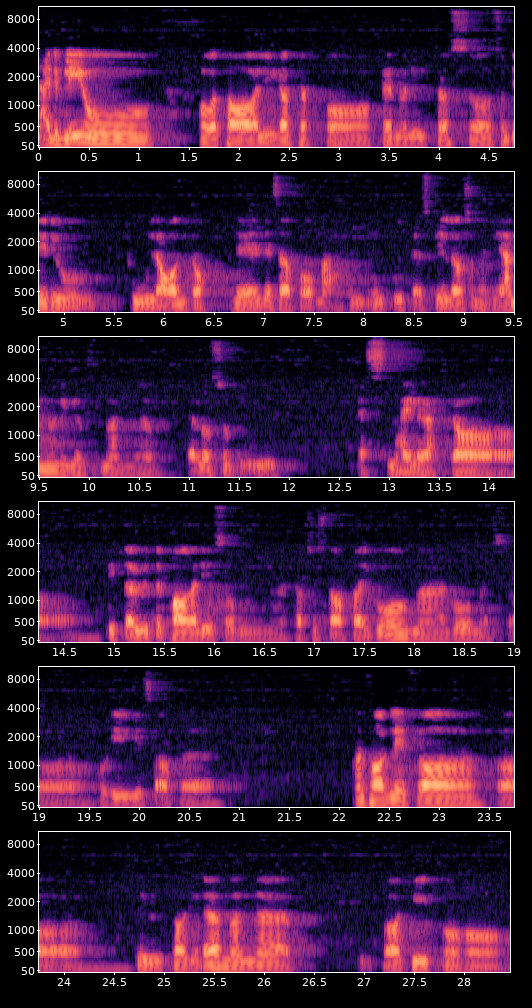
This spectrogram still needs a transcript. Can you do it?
Nei, det blir jo For å ta ligacup og Premier League først, så, så blir det jo to lag, da. Det, det ser jeg for meg. En, en type spillere som er igjen, muligens. Men uh, ellers så blir nesten hele rekka bytta ut et par av de som kanskje starta i går, med Gomez og Origi starter antagelig fra, fra uttaket der. Men uh, fra keeper og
